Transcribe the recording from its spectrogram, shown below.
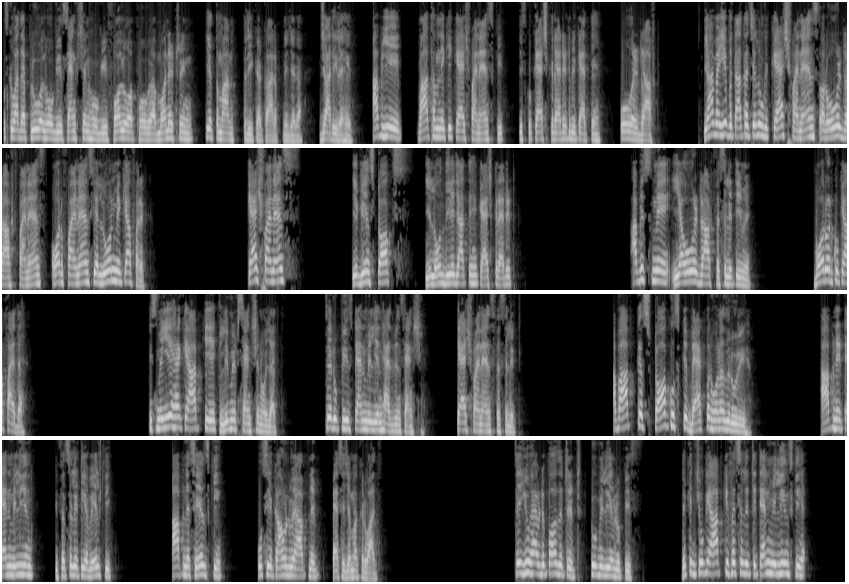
اس کے بعد اپروول ہوگی سینکشن ہوگی فالو اپ ہوگا مانیٹرنگ یہ تمام طریقہ کار اپنی جگہ جاری رہے۔ اب یہ بات ہم نے کی کیش فائنینس کی، جس کو کیش کریڈٹ بھی کہتے ہیں اوور ڈرافٹ یہاں میں یہ بتاتا چلوں کہ کیش فائنینس اور اوور ڈرافٹ فائنینس اور فائنینس یا لون میں کیا فرق کیش فائنینس یہ گین اسٹاکس یہ لون دیے جاتے ہیں کیش کریڈٹ اب اس میں یا اوور ڈرافٹ فیسلٹی میں بورور کو کیا فائدہ ہے اس میں یہ ہے کہ آپ کی ایک لمٹ سینکشن ہو جاتی سے rupees ten million has been sanction cash finance facility اب آپ کا اسٹاک اس کے بیک پر ہونا ضروری ہے۔ آپ نے ٹین ملین کی فیسلٹی اویل کی۔ آپ نے سیلز کی۔ اسی اکاؤنٹ میں آپ نے پیسے جمع کروا دی you have deposited two million rupees لیکن چونکہ آپ کی فیسلٹی ٹین ملینس کی ہے،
